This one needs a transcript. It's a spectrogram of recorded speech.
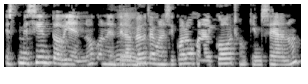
es, me siento bien ¿no? con el terapeuta, con el psicólogo, con el coach, con quien sea, ¿no?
